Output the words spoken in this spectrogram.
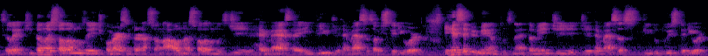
Excelente. Então, nós falamos aí de comércio internacional, nós falamos de remessa, é, envio de remessas ao exterior e recebimentos né, também de, de remessas vindo do exterior.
